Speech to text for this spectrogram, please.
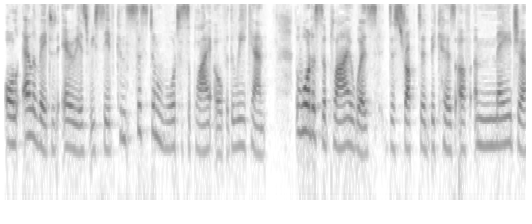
all elevated areas received consistent water supply over the weekend. The water supply was disrupted because of a major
